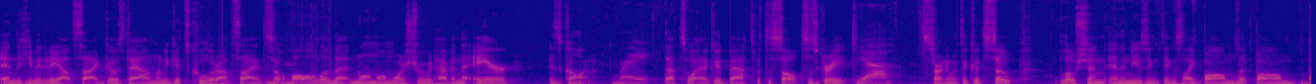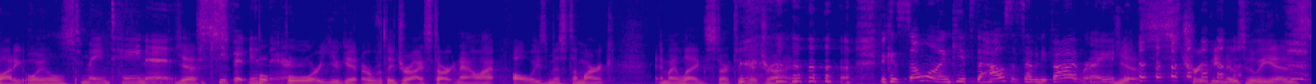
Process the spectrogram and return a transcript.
and the humidity outside goes down when it gets cooler outside. So mm -hmm. all of that normal moisture we would have in the air is gone. Right. That's why a good bath with the salts is great. Yeah. Starting with a good soap, lotion and then using things like balm, lip balm, body oils. To maintain it. Yes. To keep it in Before there. Before you get overly dry, start now. I always miss the mark and my legs start to get dry. because someone keeps the house at 75, right? yes, true. He knows who he is.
